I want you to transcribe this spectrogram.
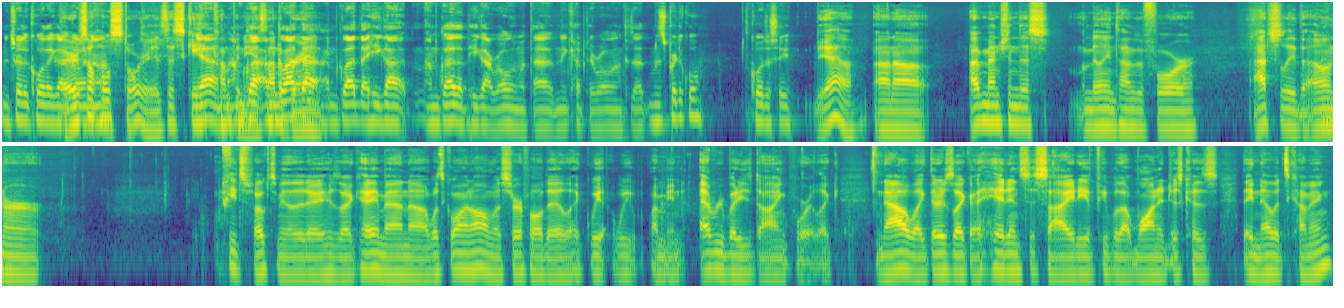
It's really cool they got. There's a whole on. story. It's a skate yeah. I'm- company. I'm glad, I'm glad that I'm glad that he got. I'm glad that he got rolling with that and he kept it rolling because it's pretty cool. It's cool to see. Yeah, and uh, I've mentioned this a million times before. Actually, the owner, he spoke to me the other day. He's like, "Hey, man, uh, what's going on with Surf All Day? Like, we we, I mean, everybody's dying for it. Like now, like there's like a hidden society of people that want it just because they know it's coming.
